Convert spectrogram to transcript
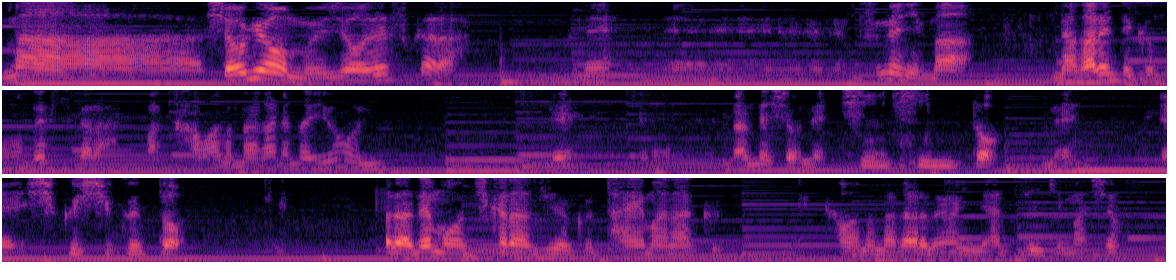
まあ、商業無常ですから、ね、えー、常にまあ、流れていくものですから、まあ、川の流れのように、ね、えー、なんでしょうね、心身と、ね、えー、粛々と、ただでも力強く絶え間なく、川の流れのようにやっていきましょう。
